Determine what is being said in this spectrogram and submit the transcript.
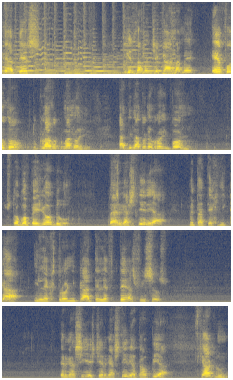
Φίλοι τηλεθεατές, ήρθαμε και κάναμε έφοδο του κλάδου του Μανώλη. Αντί να τον ευρώ λοιπόν στον κοπελιό του τα εργαστήρια με τα τεχνικά ηλεκτρονικά τελευταίας φύσεως εργασίες και εργαστήρια τα οποία φτιάχνουν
